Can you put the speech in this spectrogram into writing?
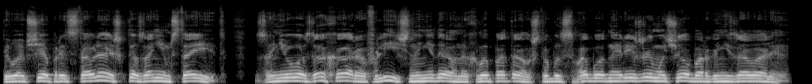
Ты вообще представляешь, кто за ним стоит? За него Захаров лично недавно хлопотал, чтобы свободный режим учебы организовали.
